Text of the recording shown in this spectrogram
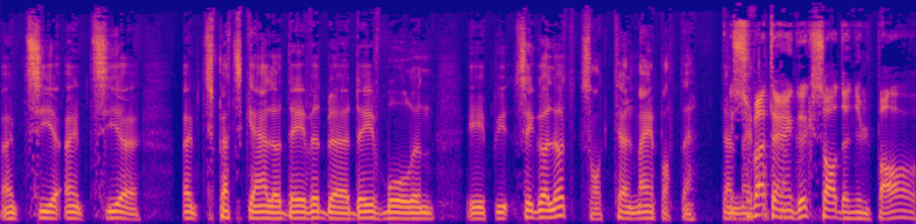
un petit un petit euh, un petit fatigant, là, David euh, Dave Bolin. Et puis ces gars-là sont tellement importants. Souvent, t'as un gars qui sort de nulle part,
